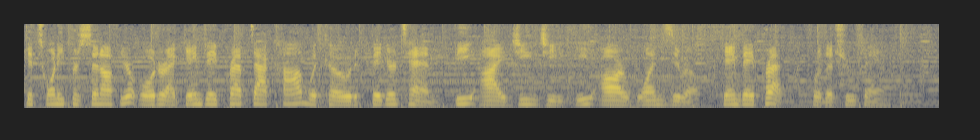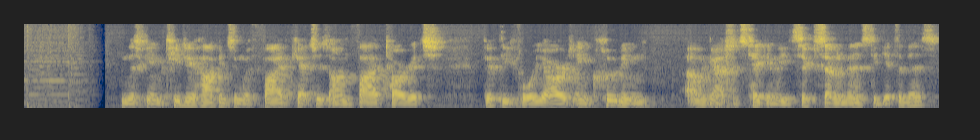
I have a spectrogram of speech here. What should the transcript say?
Get 20% off your order at GameDayPrep.com with code BIGGER10, B I G G E R 1 0. Game Day Prep for the true fan. In this game, TJ Hockenson with five catches on five targets, 54 yards, including, oh my gosh, it's taken me six, seven minutes to get to this.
